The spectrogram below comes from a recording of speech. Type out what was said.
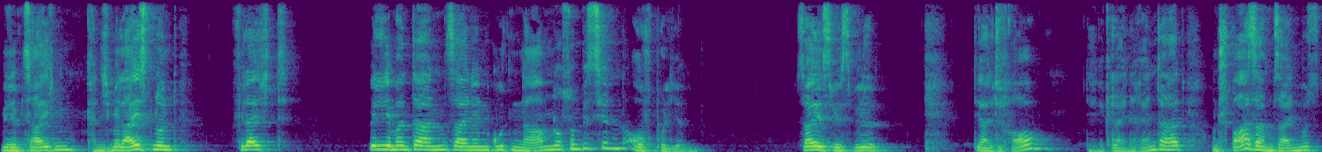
Mit dem Zeichen kann ich mir leisten und Vielleicht will jemand dann seinen guten Namen noch so ein bisschen aufpolieren. Sei es wie es will. Die alte Frau, die eine kleine Rente hat und sparsam sein muss,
